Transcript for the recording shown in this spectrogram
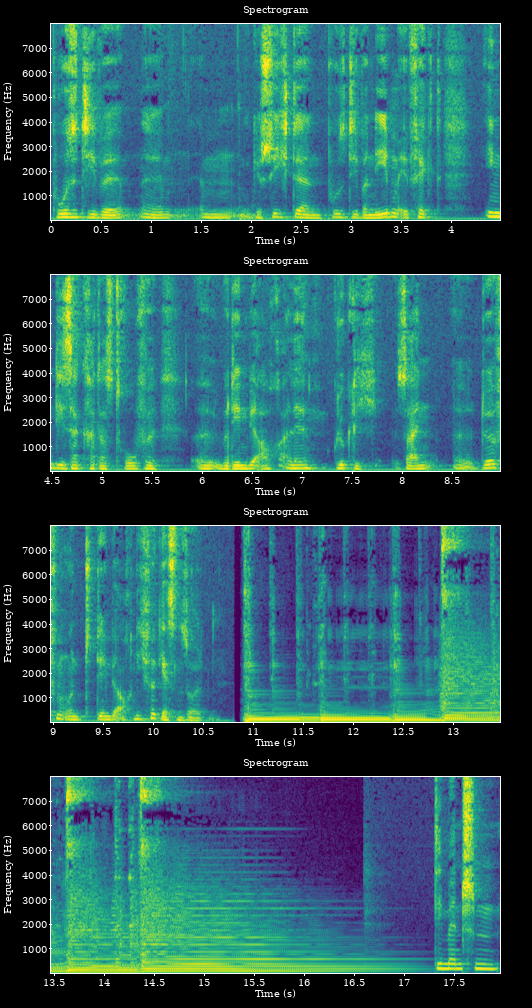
positive äh, Geschichte, ein positiver Nebeneffekt in dieser Katastrophe, äh, über den wir auch alle glücklich sein äh, dürfen und den wir auch nicht vergessen sollten. Die Menschen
